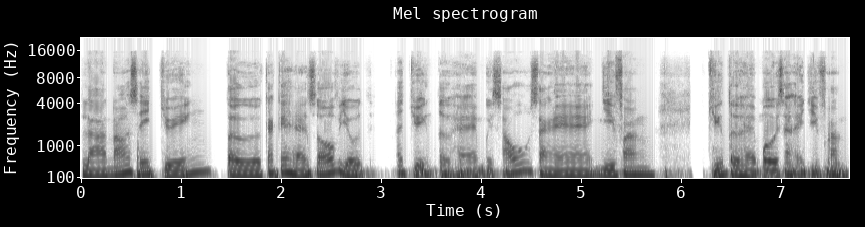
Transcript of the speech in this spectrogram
là nó sẽ chuyển từ các cái hệ số. Ví dụ nó chuyển từ hệ 16 sang hệ nhị phân chuyển từ hệ 10 sang hệ nhị phân.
